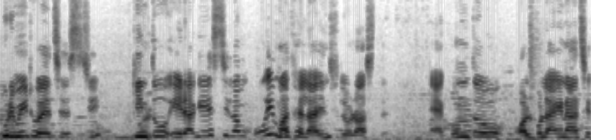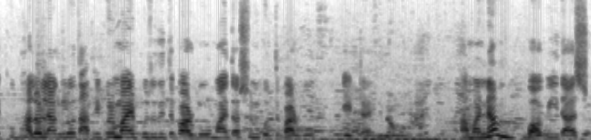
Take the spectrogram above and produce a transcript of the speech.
কুড়ি মিনিট হয়েছে এসছি, কিন্তু এর আগে এসেছিলাম, ওই মাথায় লাইন ছিল রাস্তায়। এখন তো অল্প লাইন আছে, খুব ভালো লাগল, তাড়াতাড়ি করে মায়ের পুজো দিতে পারব, মায়ের দর্শন করতে পারব, এটাই? আমার নাম ববি আসছেন?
